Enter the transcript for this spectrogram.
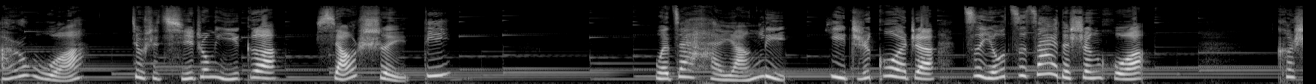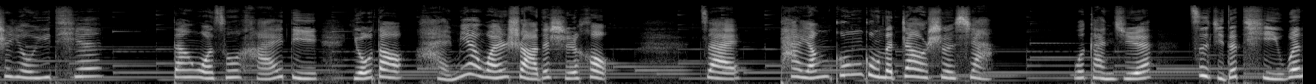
而我就是其中一个小水滴。我在海洋里一直过着自由自在的生活。可是有一天，当我从海底游到海面玩耍的时候，在太阳公公的照射下，我感觉自己的体温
